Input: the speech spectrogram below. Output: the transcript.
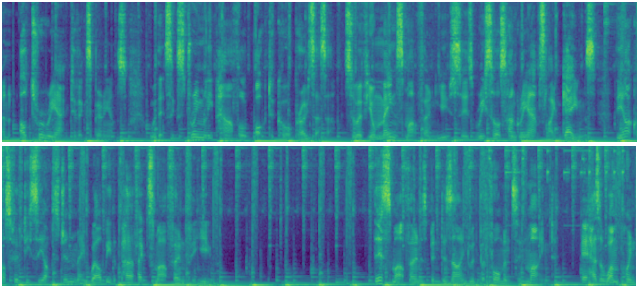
and ultra-reactive experience with its extremely powerful octa-core processor. So if your main smartphone use is resource-hungry apps like games, the Archos 50C Oxygen may well be the perfect smartphone for you. This smartphone has been designed with performance in mind. It has a 1.7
